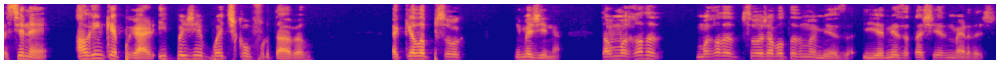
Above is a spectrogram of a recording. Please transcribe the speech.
a cena é, alguém quer pegar e depois é bem desconfortável. Aquela pessoa, imagina, está uma roda, uma roda de pessoas à volta de uma mesa e a mesa está cheia de merdas.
